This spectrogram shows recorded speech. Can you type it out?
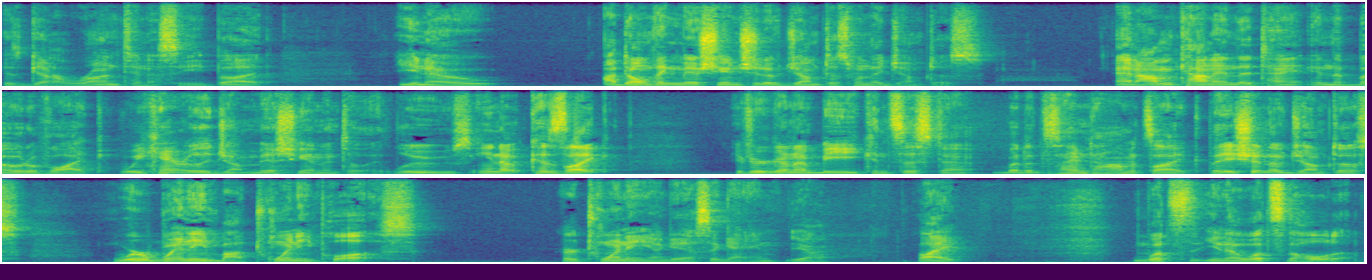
is gonna run Tennessee. But you know, I don't think Michigan should have jumped us when they jumped us. And I'm kind of in the ta- in the boat of like we can't really jump Michigan until they lose. You know, because like if you're gonna be consistent, but at the same time, it's like they shouldn't have jumped us. We're winning by 20 plus or 20, I guess, a game Yeah. like what's the, you know what's the holdup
